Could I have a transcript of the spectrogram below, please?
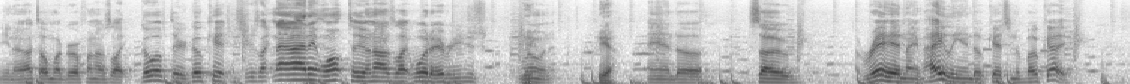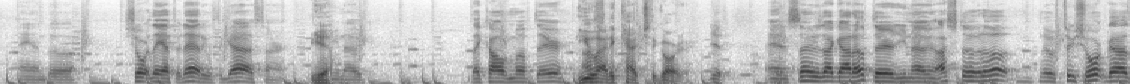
you know, I told my girlfriend, I was like, go up there, go catch And She was like, nah, I didn't want to. And I was like, whatever, you just ruin it. Yeah. And uh, so a redhead named Haley ended up catching the bouquet. And uh, shortly after that, it was the guy's turn. Yeah. You know, they called him up there. You I had to catch the garter. Yes. And as soon as I got up there, you know, I stood up. There was two short guys.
